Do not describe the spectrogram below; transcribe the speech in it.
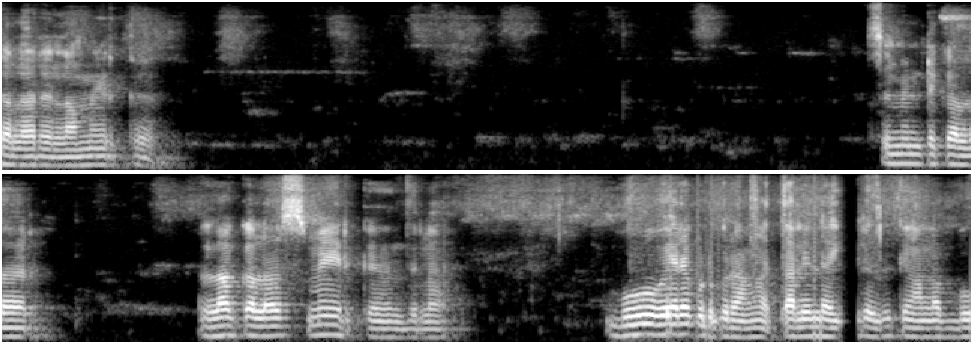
கலர் எல்லாமே இருக்குது சிமெண்ட்டு கலர் எல்லா கலர்ஸுமே இருக்குது இதில். பூ வேறு கொடுக்குறாங்க. தலையில் வைக்கிறதுக்கு நல்லா பூ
